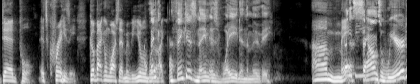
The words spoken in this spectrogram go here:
Deadpool. It's crazy. Go back and watch that movie. You'll I think, like. I think his name is wade in the movie Um, maybe. That sounds weird.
